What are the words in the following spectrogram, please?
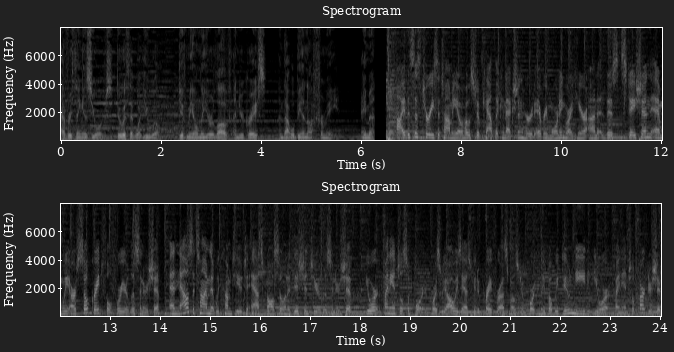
Everything is yours. Do with it what you will. Give me only your love and your grace, and that will be enough for me. Amen. Hi, this is Teresa Tomeo, host of Catholic Connection, heard every morning right here on this station, and we are so grateful for your listenership. And now's the time that we come to you to ask also, in addition to your listenership, your financial support. Of course, we always ask you to pray for us, most importantly, but we do need your financial partnership.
